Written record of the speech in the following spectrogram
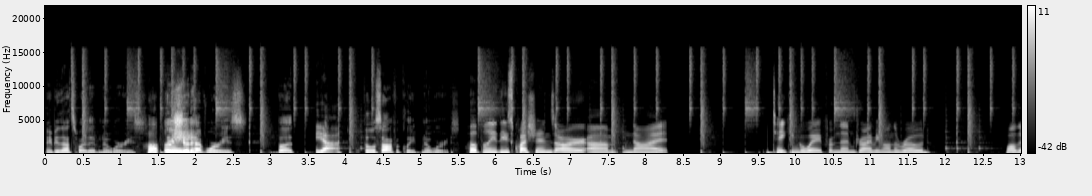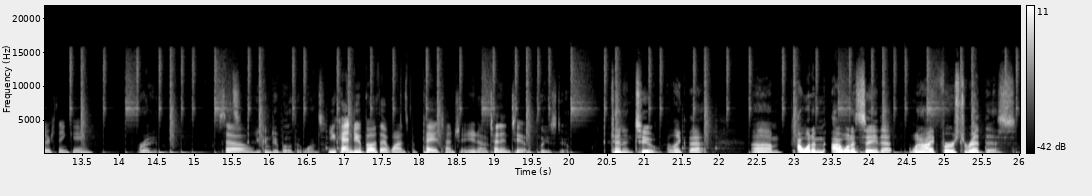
maybe that's why they have no worries. Hopefully, They should have worries, but Yeah, philosophically, no worries. hopefully these questions are um, not taking away from them driving on the road while they're thinking. Right. So It's- you can do both at once. you can do both at once, but pay attention. You know, ten and two. Please do. Ten and two. I like that. Um, I want to. I want to say that when I first read this,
